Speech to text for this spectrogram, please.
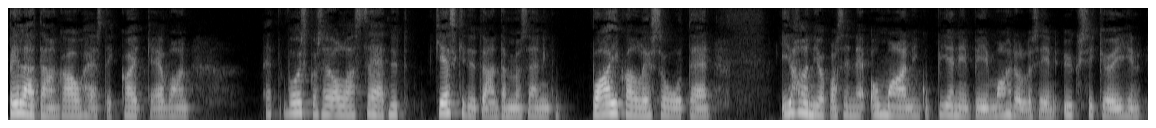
pelätään kauheasti kaikkea, vaan että voisiko se olla se, että nyt keskitytään tämmöiseen niin paikallisuuteen, ihan jopa sinne omaan niin pienimpiin mahdollisiin yksiköihin,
